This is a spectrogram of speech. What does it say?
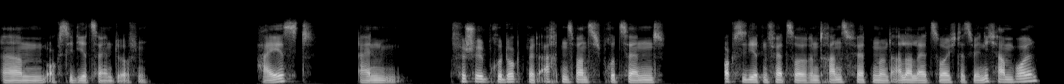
ähm, oxidiert sein dürfen. Heißt, ein Fischölprodukt mit 28 Prozent oxidierten Fettsäuren, Transfetten und allerlei Zeug, das wir nicht haben wollen,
